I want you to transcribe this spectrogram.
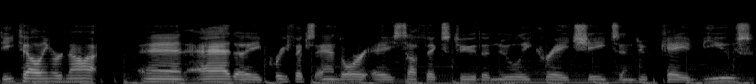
detailing or not, and add a prefix and or a suffix to the newly created sheets and duplicated views.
